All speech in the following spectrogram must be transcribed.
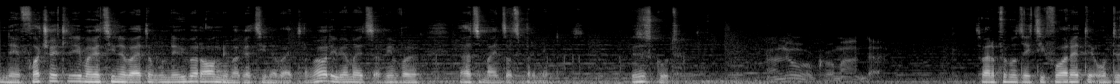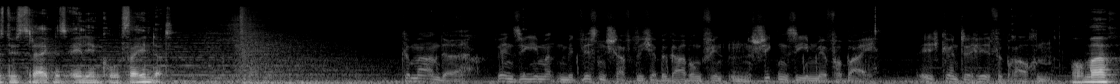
eine fortschrittliche Magazinerweiterung und eine überragende Magazinerweiterung. Ja, die werden wir jetzt auf jeden Fall äh, zum Einsatz bringen. Das ist gut. Hallo, Commander. 265 Vorräte und das düstere Ereignis Alien Code verhindert. Commander, wenn Sie jemanden mit wissenschaftlicher Begabung finden, schicken Sie ihn mir vorbei. Ich könnte Hilfe brauchen. Machen wir.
